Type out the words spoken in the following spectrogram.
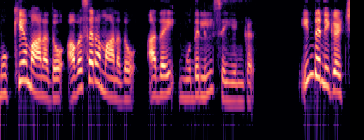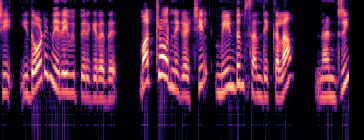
முக்கியமானதோ அவசரமானதோ அதை முதலில் செய்யுங்கள். இந்த நிகழ்ச்சி இதோடு நிறைவு பெறுகிறது. மற்றொரு நிகழ்ச்சியில் மீண்டும் சந்திக்கலாம். நன்றி.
